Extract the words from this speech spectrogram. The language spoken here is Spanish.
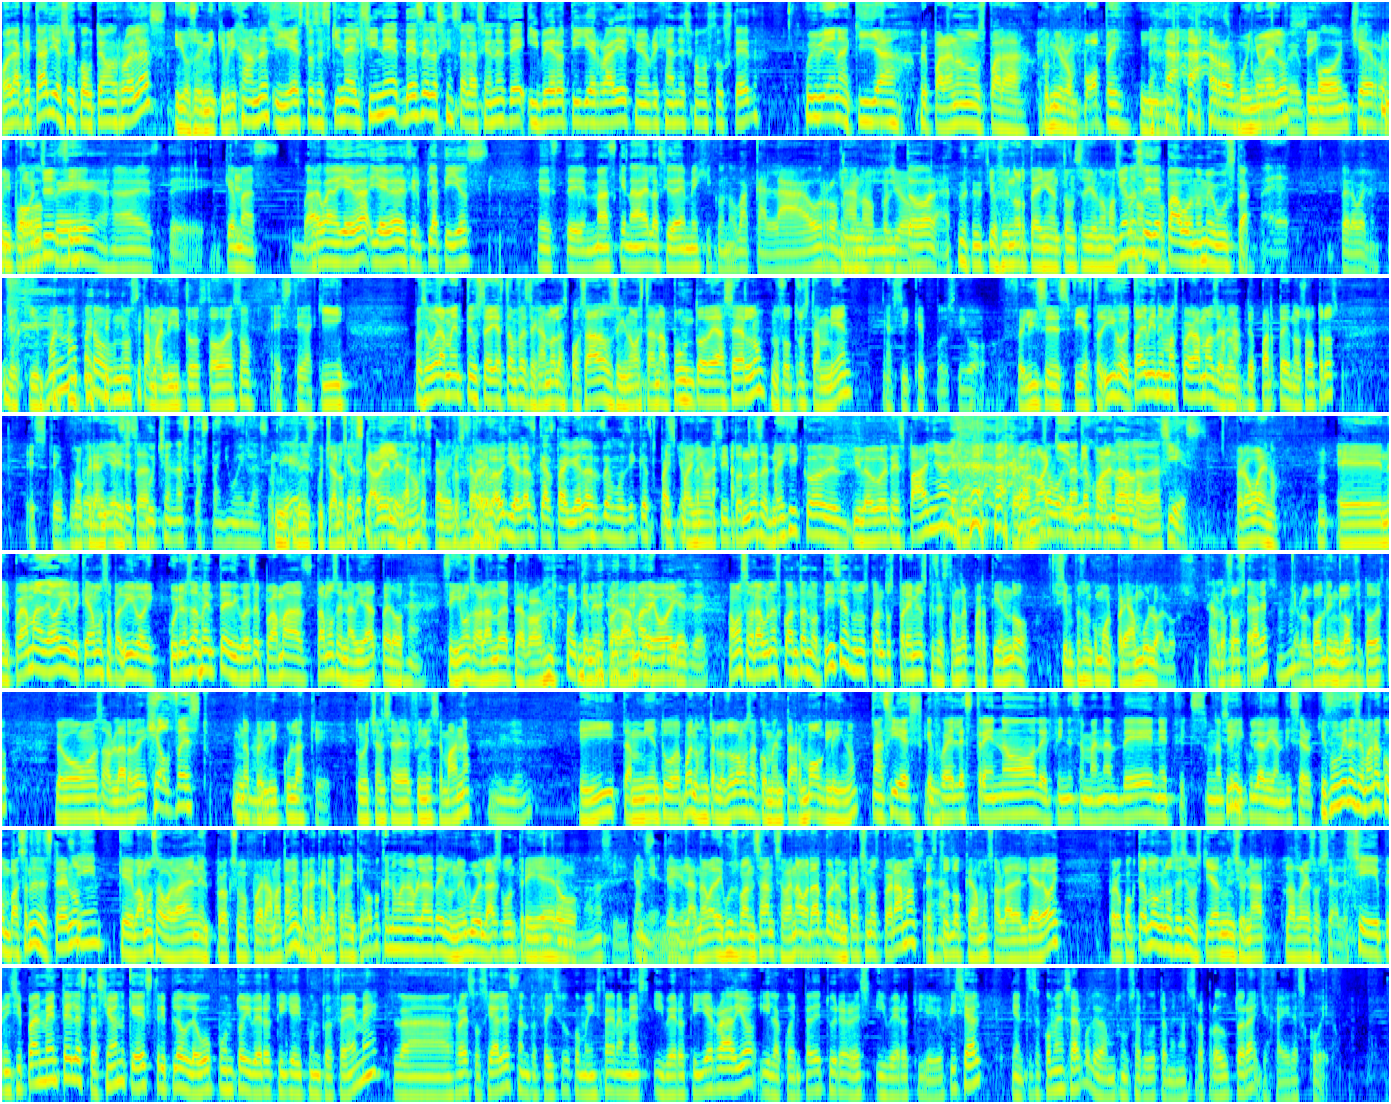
Hola, ¿qué tal? Yo soy Cuauhtémoc Ruelas Y yo soy Miki Brijandes. y esto es Esquina del Cine desde las instalaciones de Ibero TJ Radio. Señor Brijandes, ¿cómo está usted? Muy bien, aquí ya preparándonos para con mi rompope y buñuelos. Sí. Ponche, rompope. Mi ponche, sí. Ajá, este... ¿Qué más? Ah, bueno, ya iba, ya iba a decir platillos... Este, más que nada de la Ciudad de México, ¿no? Bacalao, romito. Ah, no, pues yo- Yo soy norteño, entonces yo nomás Yo no soy de pavo, no me gusta. Eh, Pero bueno. Aquí, bueno, no, pero unos tamalitos, todo eso. Este, aquí, pues seguramente ustedes ya están festejando las posadas, o si no, están a punto de hacerlo. Nosotros también. Así que, pues digo, felices fiestas. Digo, todavía vienen más programas de, no- Ajá. de parte de nosotros. Este, no Pero crean ya que se escuchan las castañuelas. Ni quieren escuchar los ¿Qué es lo que cascabeles? ¿no? Las cascabeles. Los cascabeles. Perdón, yo las castañuelas de música española. Español, sí, tú andas en México y luego en España, y- pero no aquí en volando por Tijuana. todos lados, así es. Pero bueno, eh, en el programa de hoy, ¿de qué vamos a Digo, y curiosamente, digo, ese programa estamos en Navidad, pero Ajá. seguimos hablando de terror, ¿no? Porque en el programa de hoy vamos a hablar unas cuantas noticias, unos cuantos premios que se están repartiendo, que siempre son como el preámbulo a los, a A los Oscars, Oscars, y a los Golden Globes y todo esto. Luego vamos a hablar de Hellfest, una película que tuve chance de ver el fin de semana. Muy bien. Y también tuve, bueno, entre los dos vamos a comentar Mowgli, ¿no? Así es, que fue el estreno del fin de semana de Netflix, una Sí. película de Andy Serkis. Y fue un fin de semana con bastantes estrenos Sí. que vamos a abordar en el próximo programa también para que no crean que, oh, porque no van a hablar de lo nuevo de Lars von Trier No, o no, no, sí, también, este, también. la nueva de Gus Van Sant. Se van a abordar, pero en próximos programas. Ajá. Esto es lo que vamos a hablar el día de hoy. Pero Cuauhtémoc, no sé si nos quieras mencionar las redes sociales. Sí, principalmente la estación que es www.iberotj.fm. Las redes sociales, tanto Facebook como Instagram, es IberoTJ Radio y la cuenta de Twitter es IberoTJ Oficial. Y antes de comenzar, pues le damos un saludo también a nuestra productora, Yajaira Escobedo.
